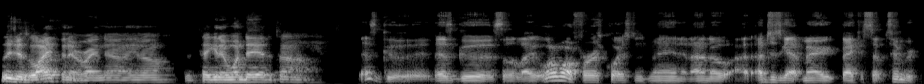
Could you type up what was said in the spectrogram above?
really just life in it right now. You know, just taking it one day at a time. That's good. That's good. So, like, one of my first questions, man, and I know I, I just got married back in September,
